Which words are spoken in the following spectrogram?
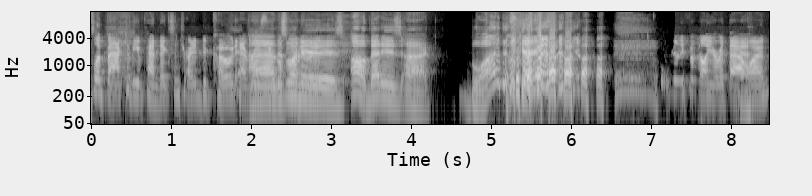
flip back to the appendix and try to decode every Uh, this one is oh, that is uh blood? Okay. really familiar with that Yeah. one.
